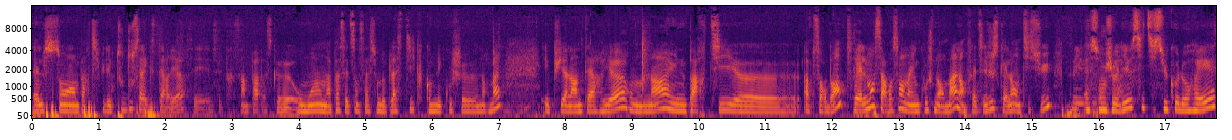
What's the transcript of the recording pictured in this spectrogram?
elles sont en particulier tout douces à l'extérieur. C'est très sympa parce que au moins on n'a pas cette sensation de plastique comme les couches euh, normales. Et puis à l'intérieur, on a une partie euh, absorbante. Réellement, ça ressemble à une couche normale en fait. C'est juste qu'elle est en tissu. Elles sont jolies aussi, tissu coloré.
